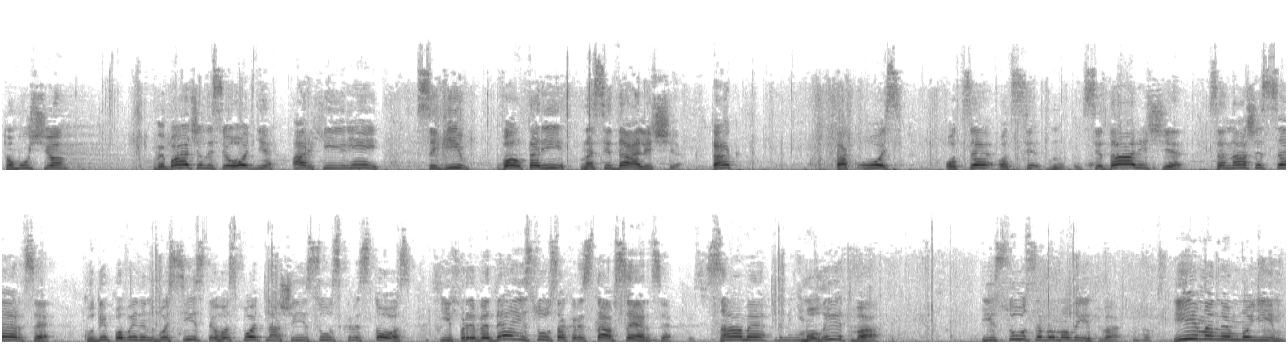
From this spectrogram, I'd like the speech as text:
Тому що ви бачили сьогодні архієрей сидів в алтарі на сідаліще. Так? Так ось, оце от сі- сідаліще це наше серце, куди повинен восісти Господь наш Ісус Христос і приведе Ісуса Христа в серце. Саме молитва, Ісусова молитва. Іменем моїм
